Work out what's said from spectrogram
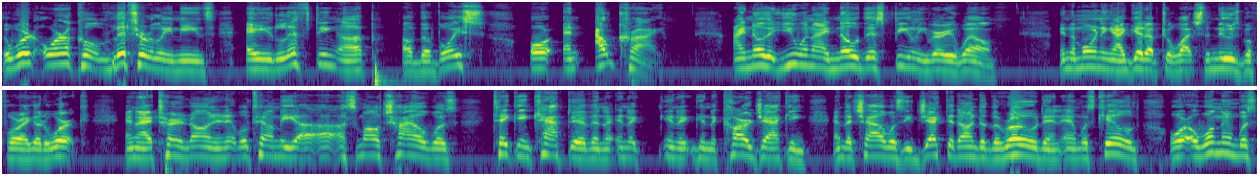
The word oracle literally means a lifting up of the voice or an outcry. I know that you and I know this feeling very well. In the morning, I get up to watch the news before I go to work, and I turn it on, and it will tell me a, a small child was taken captive in a, in a, in a, in a carjacking and the child was ejected onto the road and, and was killed or a woman was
